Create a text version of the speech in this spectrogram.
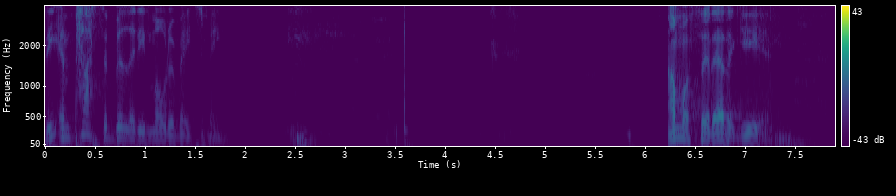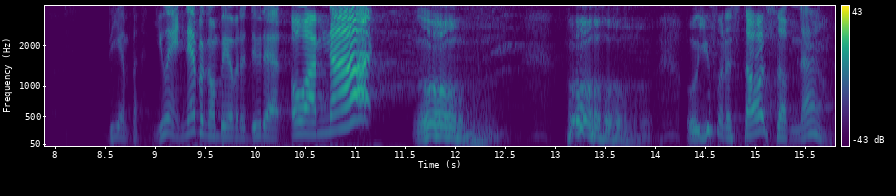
The impossibility motivates me. I'm gonna say that again. The imp- you ain't never gonna be able to do that. Oh, I'm not. Oh, oh, oh! You gonna start something now.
